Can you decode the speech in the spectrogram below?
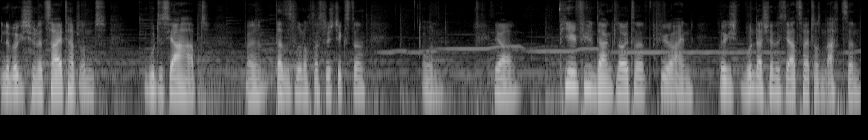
ihr eine wirklich schöne Zeit habt und ein gutes Jahr habt. Weil das ist wohl noch das Wichtigste. Und ja, vielen, vielen Dank, Leute, für ein wirklich wunderschönes Jahr 2018.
